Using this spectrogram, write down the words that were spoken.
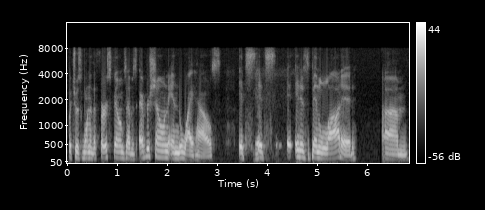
which was one of the first films that was ever shown in the white house it's it's it, it has been lauded um,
